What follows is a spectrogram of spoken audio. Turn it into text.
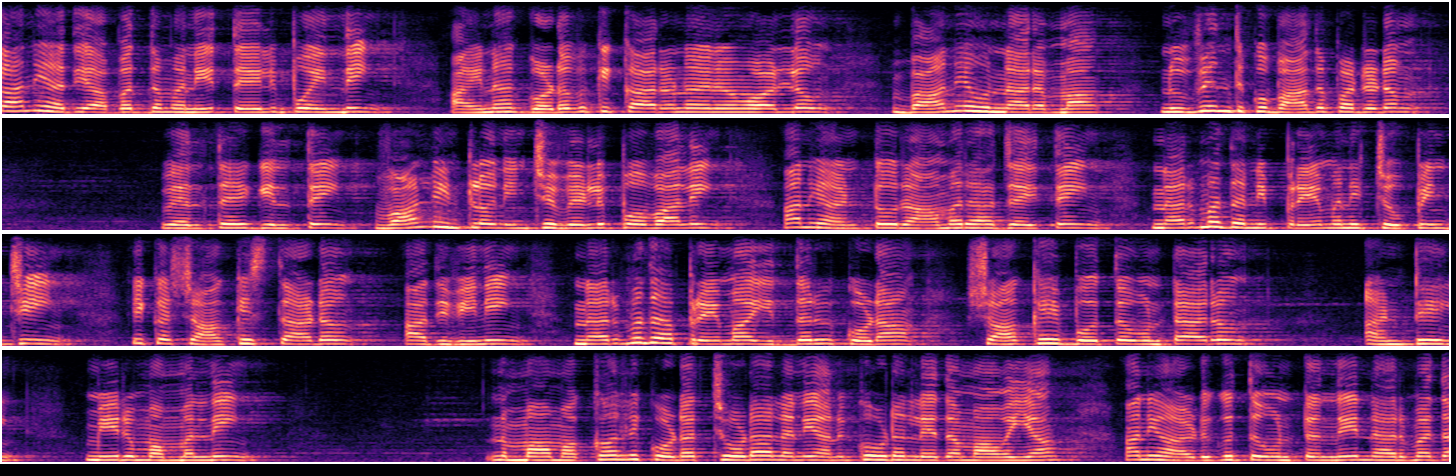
కానీ అది అబద్ధమని తేలిపోయింది. అయినా గొడవకి కారణమైన వాళ్ళు బాగానే ఉన్నారమ్మా. నువ్వెందుకు బాధపడడం? వెళ్తే గిల్తే వాళ్ళ ఇంట్లో నుంచి వెళ్ళిపోవాలి అని అంటూ రామరాజు అయితే నర్మదని ప్రేమని చూపించి ఇక షాక్ ఇస్తాడు అది విని నర్మదా ప్రేమ ఇద్దరు కూడా షాక్ అయిపోతూ ఉంటారు. అంటే మీరు మమ్మల్ని మా మక్కల్ని కూడా చూడాలని అనుకోవడం లేదా మావయ్య? అని అడుగుతూ ఉంటుంది నర్మద.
